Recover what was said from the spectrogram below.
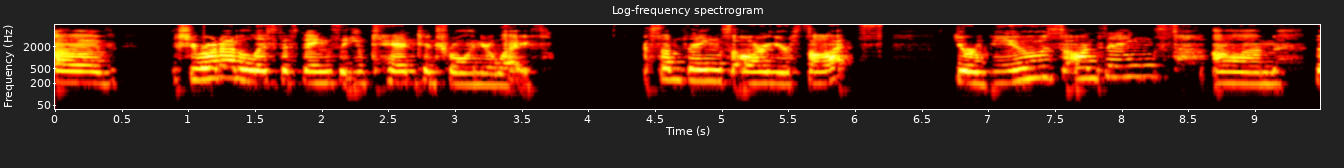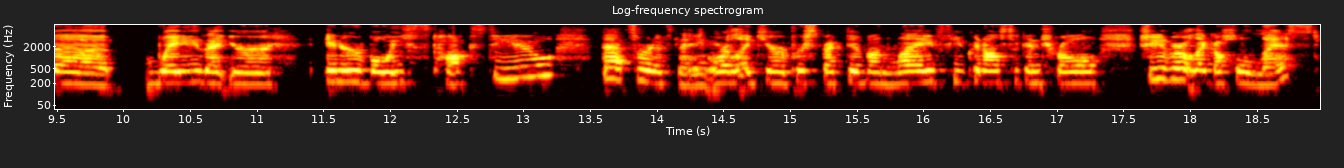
of she wrote out a list of things that you can control in your life. Some things are your thoughts, your views on things, um, the way that your inner voice talks to you, that sort of thing, or like your perspective on life, you can also control. She wrote like a whole list.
